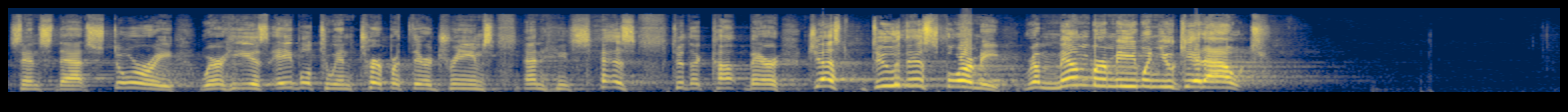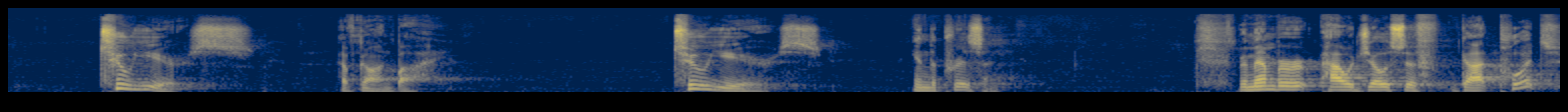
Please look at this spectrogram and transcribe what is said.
since that story where he is able to interpret their dreams, and he says to the cupbearer, Just do this for me. Remember me when you get out. Two years have gone by. Two years in the prison. Remember how Joseph got put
